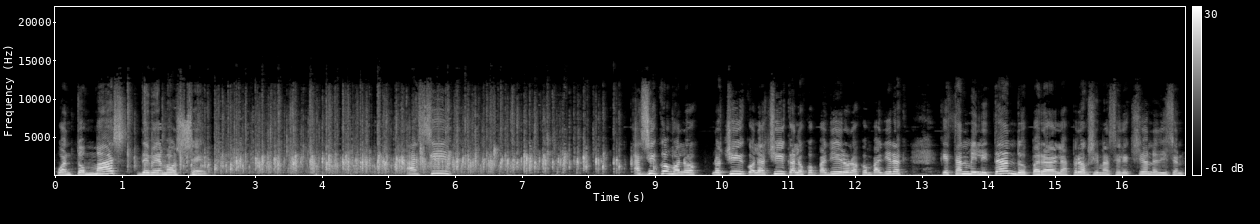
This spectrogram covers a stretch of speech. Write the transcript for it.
cuanto más debemos ser. Así, así como los, los chicos, las chicas, los compañeros, las compañeras que están militando para las próximas elecciones dicen,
